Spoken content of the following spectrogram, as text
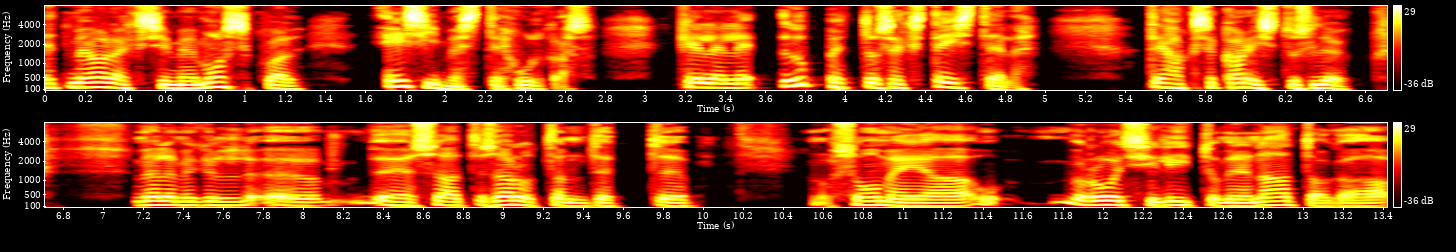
et me oleksime Moskval esimeste hulgas, kellele õpetuseks teistele tehakse karistuslöök. me oleme küll ühes saates arutanud, et Soome ja Rootsi liitumine NATO-ga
